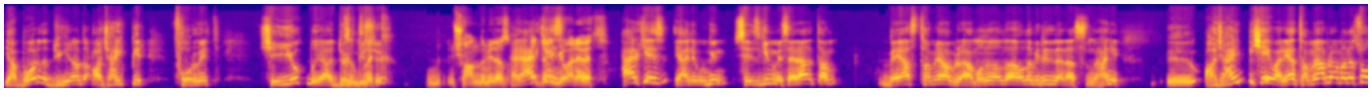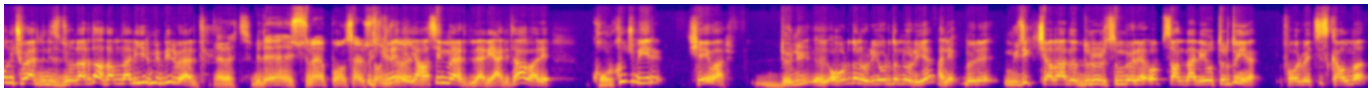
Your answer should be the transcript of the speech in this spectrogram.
Ya bu arada dünyada acayip bir forvet şeyi yok mu ya döngüsü? Kıtlık. Şu anda biraz Yani herkes- döngü var evet. Herkes yani bugün Sezgin mesela tam beyaz Tammy Abraham onu al- alabilirler aslında. Hani e, acayip bir şey var ya Tammy Abraham'a nasıl 13 verdiniz diyorlardı adamlar 21 verdi. Evet. Bir de üstüne bonservis Üstüne oyuncu de da verdi. Yasin verdiler yani tamam hani korkunç bir şey var. Dönü e, oradan oraya oradan oraya hani böyle müzik çalar da durursun böyle hop sandalyeye oturdun ya forvetsiz kalma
